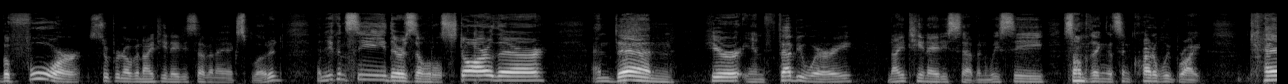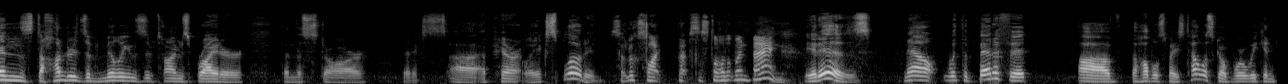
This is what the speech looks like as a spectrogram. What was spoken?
before supernova 1987A exploded. And you can see there's a little star there. And then here in February 1987, we see something that's incredibly bright, tens to hundreds of millions of times brighter than the star that ex uh, apparently exploded. So it looks like that's the star that went bang. It is. Now, with the benefit of the Hubble Space Telescope, where we can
